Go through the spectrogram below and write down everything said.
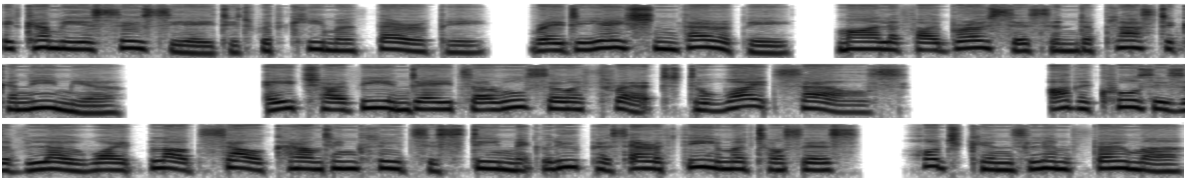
It can be associated with chemotherapy, radiation therapy, myelofibrosis and aplastic anemia. HIV and AIDS are also a threat to white cells. Other causes of low white blood cell count include systemic lupus erythematosus, Hodgkin's lymphoma,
